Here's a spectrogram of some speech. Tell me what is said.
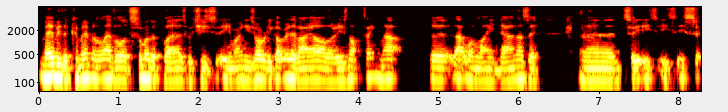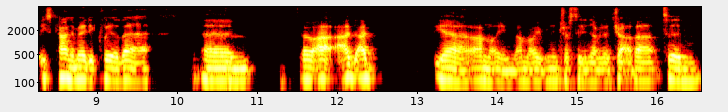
maybe the commitment level of some of the players, which is you know, when he's already got rid of Ayala, he's not taking that to, that one lying down, has he? Um, so he's, he's, he's, he's, kind of made it clear there. Um, so I, I, I, yeah, I'm not even I'm not even interested in having a chat about um,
